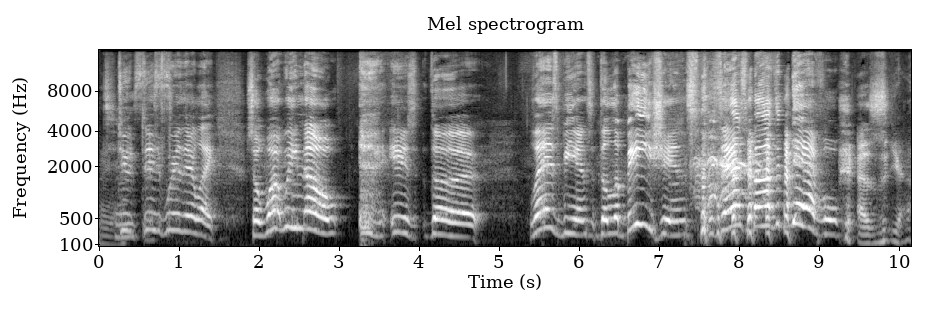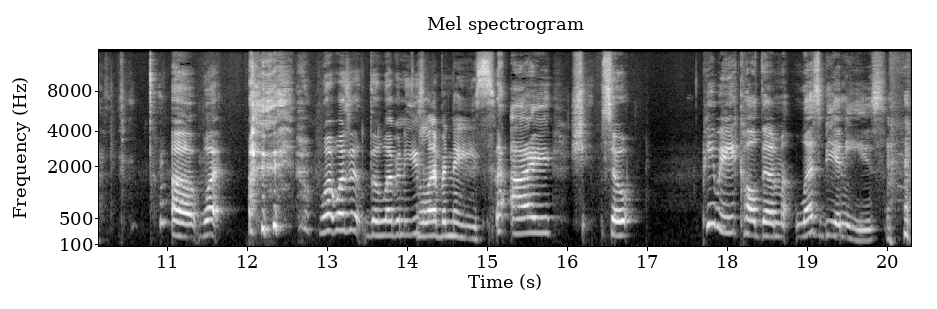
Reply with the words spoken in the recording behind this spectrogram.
Anyway. Dude, this, where they're like, so what we know is the lesbians, the Lebesians, possessed by the devil. As yeah, Uh, what? what was it? The Lebanese. Lebanese. I sh- so Pee Wee called them lesbianese.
